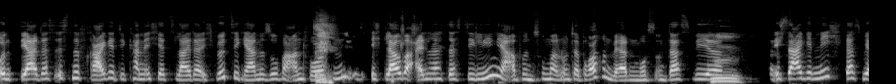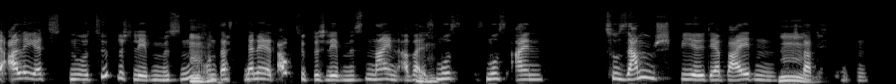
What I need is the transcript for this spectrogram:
Und ja, das ist eine Frage, die kann ich jetzt leider ich würde sie gerne so beantworten. Ich glaube einfach, dass die Linie ab und zu mal unterbrochen werden muss und dass wir Mhm. ich sage nicht, dass wir alle jetzt nur zyklisch leben müssen Mhm. und dass die Männer jetzt auch zyklisch leben müssen. Nein, aber es Mhm. muss es muss ein Zusammenspiel der beiden Mhm. stattfinden.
